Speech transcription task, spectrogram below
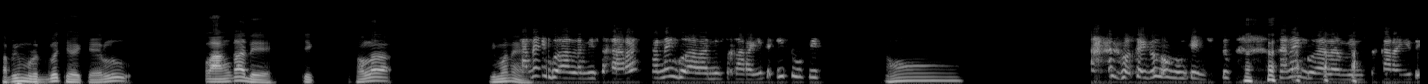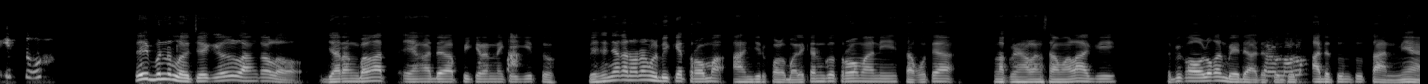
Tapi menurut gue cewek kayak lu langka deh, cik. Soalnya gimana ya? karena yang gue alami sekarang karena yang gue alami sekarang itu itu Fis. Oh, makanya gue ngomong kayak gitu karena yang gue alamin sekarang itu itu tapi bener loh cewek kayak lu langka loh. Jarang banget yang ada pikirannya kayak gitu. Biasanya kan orang lebih kayak trauma. Anjir kalau balikan gue trauma nih, takutnya ngelakuin hal yang sama lagi. Tapi kalau lu kan beda, ada tuntut ada tuntutannya.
